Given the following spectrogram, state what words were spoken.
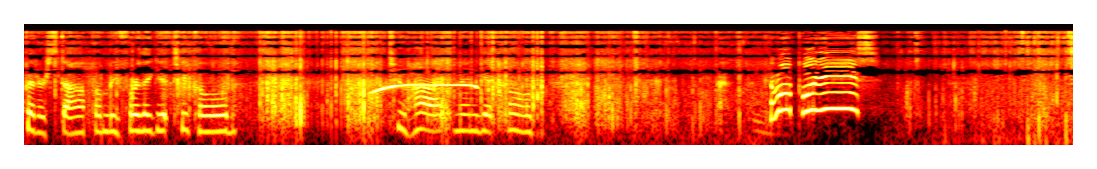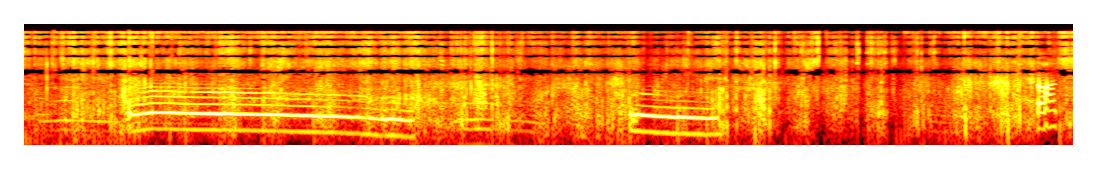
better stop them before they get too cold. Too hot and then get cold. Mm. Come on, please! Oh. Oh. Gosh,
